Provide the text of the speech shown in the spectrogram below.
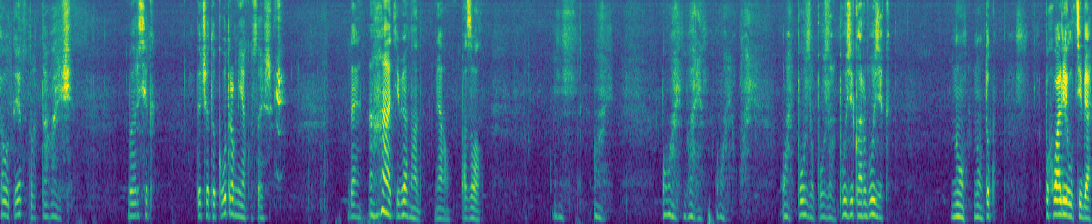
А вот этот вот товарищ. Барсик. Ты что, только утром меня кусаешь? Да. Ага, тебя надо. Мяу. Позвал. Ой. Ой, барин. Ой, ой. Ой, пузо, пузо. Пузик-арбузик. Ну, ну, только похвалил тебя.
